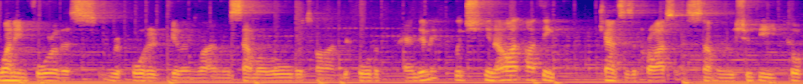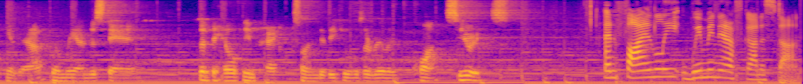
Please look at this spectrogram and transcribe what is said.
one in four of us reported feeling lonely somewhere all the time before the pandemic, which, you know, I, I think counts as a crisis, something we should be talking about when we understand that the health impacts on individuals are really quite serious. And finally, women in Afghanistan.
